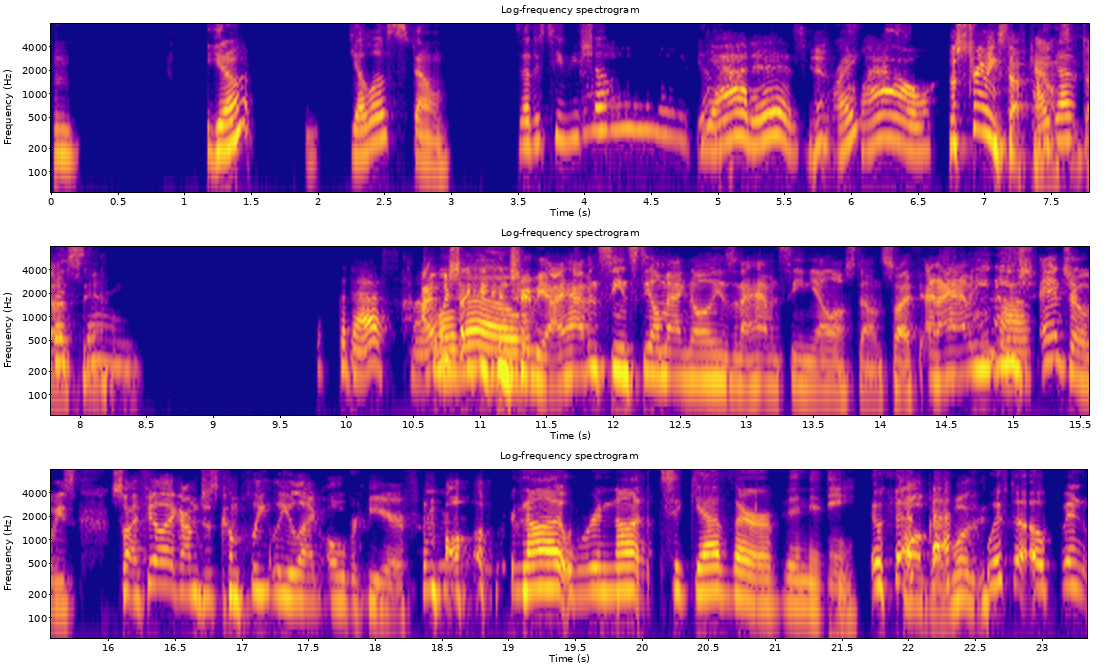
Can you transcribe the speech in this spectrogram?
you know, Yellowstone. Is that a TV show? Oh, yeah. yeah. it is. Yeah. Right. Wow. The streaming stuff counts. it does. Yeah. It's the best. Huh? I wish Although... I could contribute. I haven't seen Steel Magnolias and I haven't seen Yellowstone. So I and I haven't yeah. eaten anchovies. So I feel like I'm just completely like over here from all. We're not. We're not together, Vinny. all good. Well, we have to open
